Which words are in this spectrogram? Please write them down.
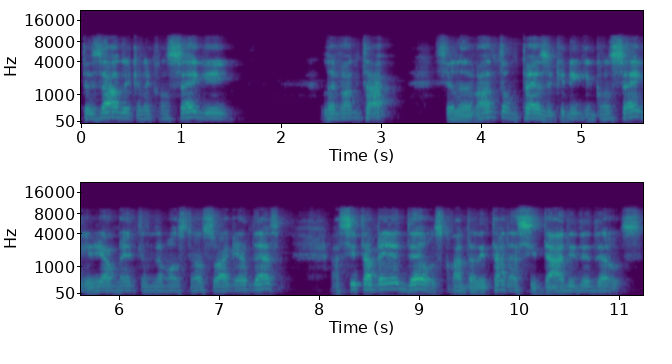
pesada que ele consegue levantar. Se levanta um peso que ninguém consegue, realmente ele demonstrou sua grandeza. Assim também é Deus, quando ele está na cidade de Deus,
